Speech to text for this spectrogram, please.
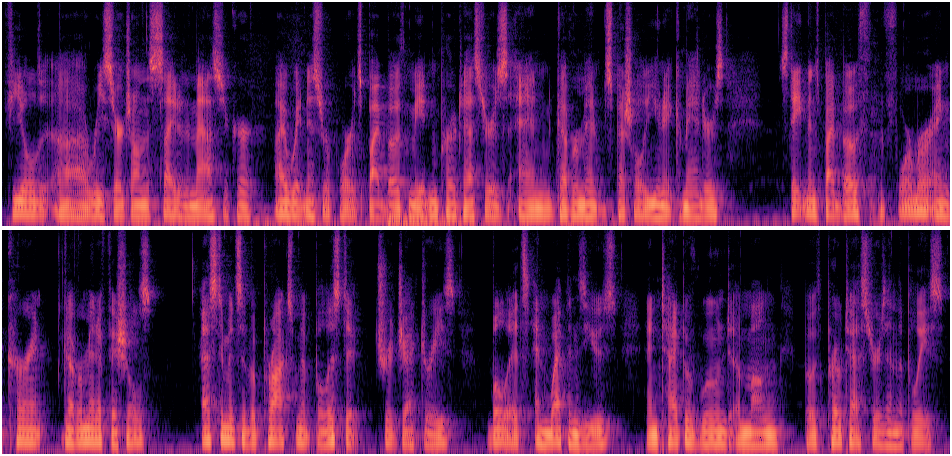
field uh, research on the site of the massacre, eyewitness reports by both Maidan protesters and government special unit commanders, statements by both the former and current government officials, estimates of approximate ballistic trajectories, bullets, and weapons used, and type of wound among both protesters and the police.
